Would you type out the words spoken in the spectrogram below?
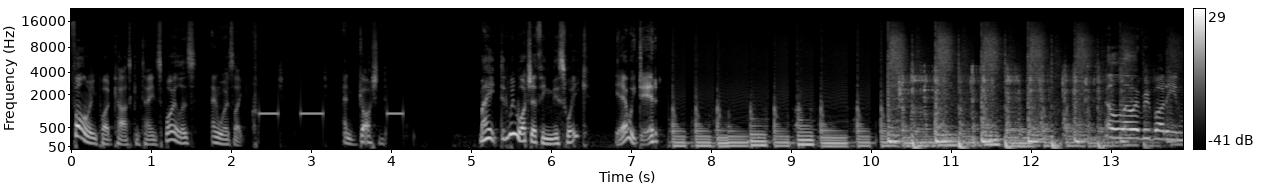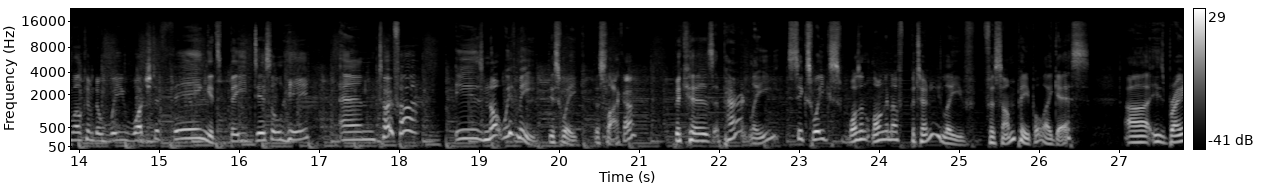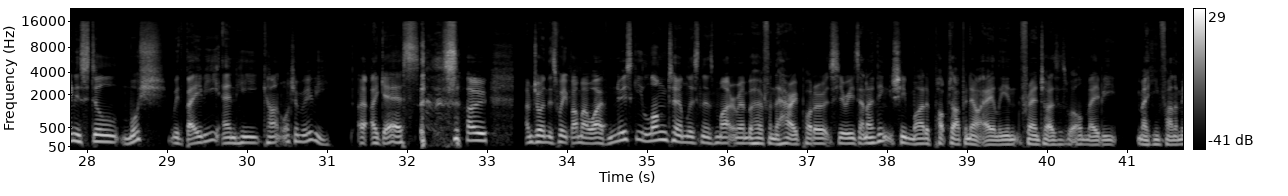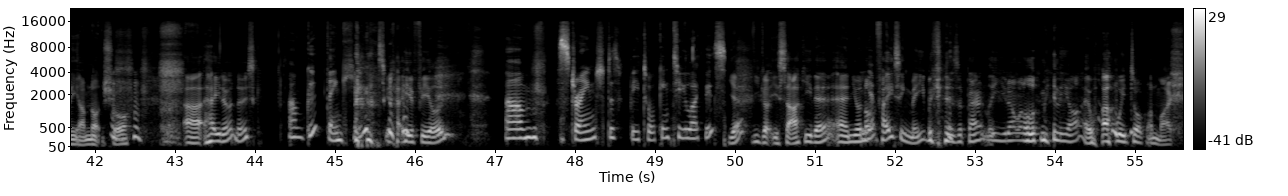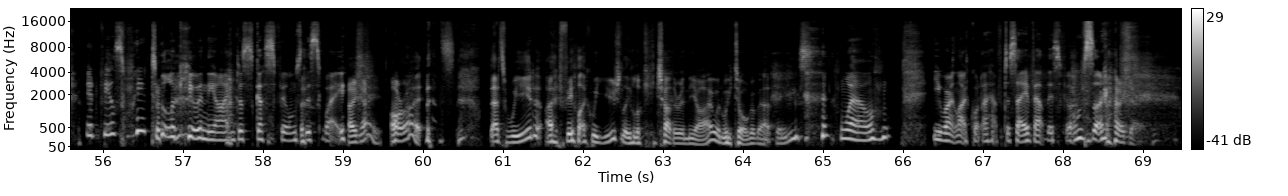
following podcast contains spoilers and words like and gosh. Mate, did we watch a thing this week? Yeah, we did. Hello, everybody, and welcome to We Watched a Thing. It's B Dizzle here, and Topher is not with me this week, the slacker, because apparently six weeks wasn't long enough paternity leave for some people, I guess. Uh, his brain is still mush with baby, and he can't watch a movie, I, I guess. so I'm joined this week by my wife, Nooski. Long term listeners might remember her from the Harry Potter series, and I think she might have popped up in our Alien franchise as well, maybe making fun of me. I'm not sure. uh, how you doing, Noosk? I'm good, thank you. how you feeling? Um, strange to be talking to you like this. Yeah, you got your sake there, and you're not Yep. facing me because apparently you don't want to look me in the eye while we talk on mic. It feels weird to look you in the eye and discuss films this way. Okay, all right, that's that's weird. I feel like we usually look each other in the eye when we talk about things. Well, you won't like what I have to say about this film, so okay.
